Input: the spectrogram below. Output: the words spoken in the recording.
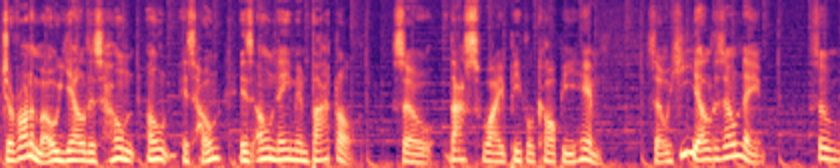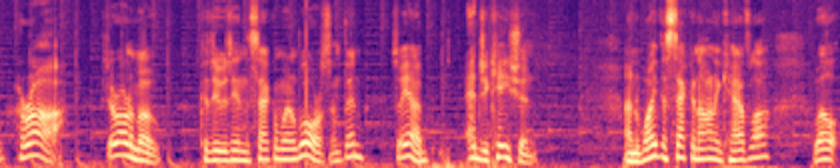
Geronimo yelled his own, own, his own, his own name in battle. So that's why people copy him. So he yelled his own name. So hurrah, Geronimo, because he was in the Second World War or something. So yeah, education. And why the second R in Kevlar? Well,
